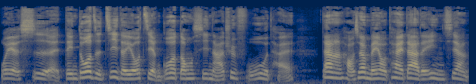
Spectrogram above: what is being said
我也是哎，顶多只记得有捡过东西拿去服务台，但好像没有太大的印象。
